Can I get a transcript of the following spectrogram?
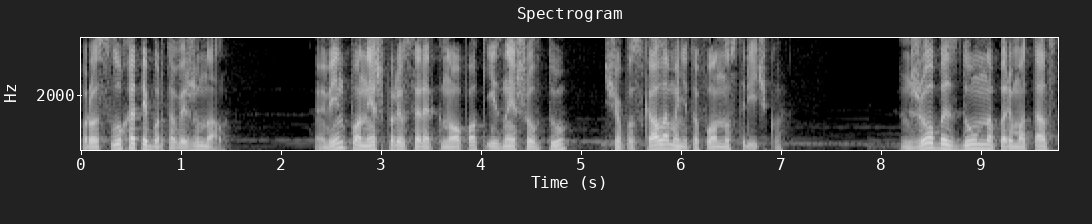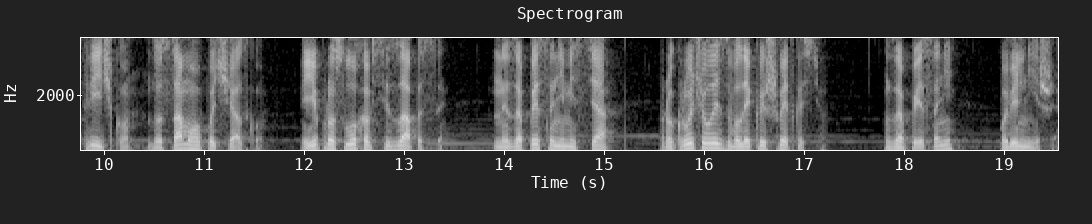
прослухати бортовий журнал. Він понишпорив серед кнопок і знайшов ту, що пускала магнітофонну стрічку. Джо бездумно перемотав стрічку до самого початку і прослухав всі записи, Незаписані місця прокручувались з великою швидкістю, записані повільніше.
